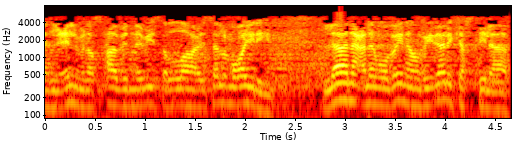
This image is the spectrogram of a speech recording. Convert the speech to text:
أهل العلم من أصحاب النبي صلى الله عليه وسلم وغيرهم لا نعلم بينهم في ذلك اختلاف.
